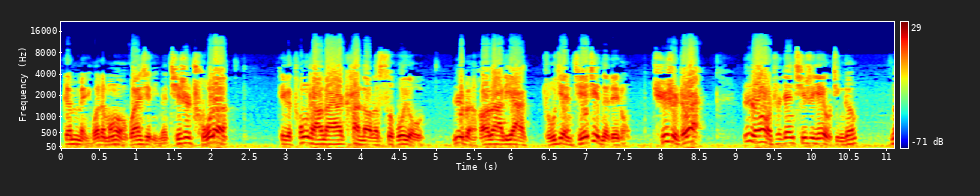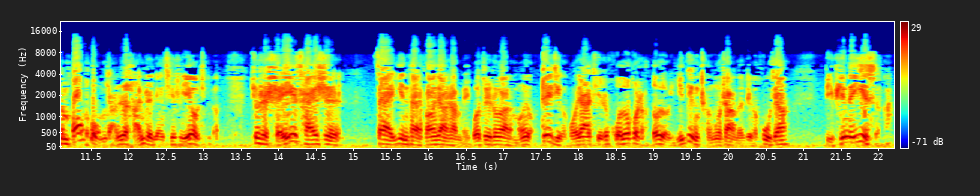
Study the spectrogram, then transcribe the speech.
跟美国的盟友关系里面，其实除了这个通常大家看到的似乎有日本和澳大利亚逐渐接近的这种趋势之外，日澳之间其实也有竞争。那么包括我们讲日韩之间其实也有竞争，就是谁才是在印太方向上美国最重要的盟友？这几个国家其实或多或少都有一定程度上的这个互相比拼的意思啊。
